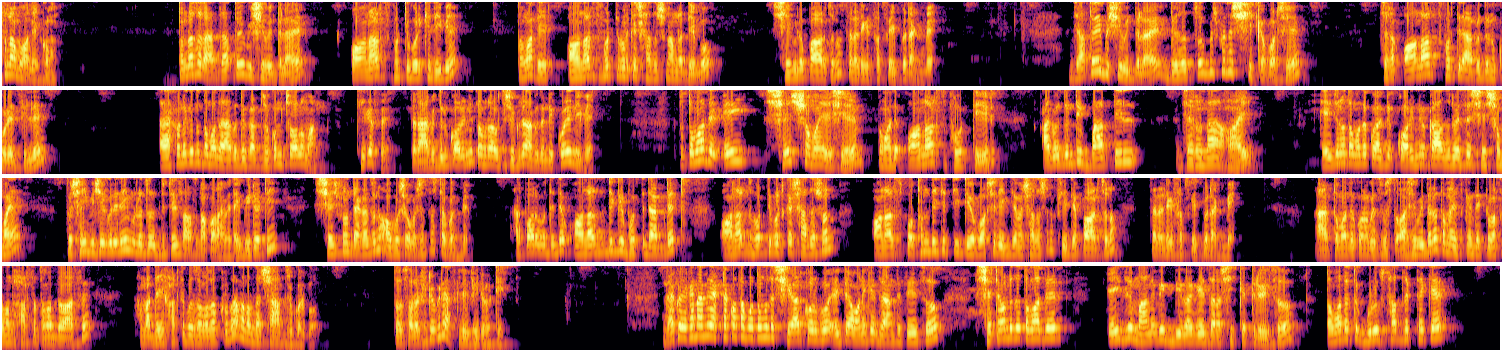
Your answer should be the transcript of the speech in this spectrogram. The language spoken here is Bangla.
আসসালামু আলাইকুম। তোমরা যারা জাতীয় বিশ্ববিদ্যালয়ের অনার্স ভর্তি পরীক্ষা দিবে, তোমাদের অনার্স ভর্তি পরীক্ষার সাজেশন আমরা দেব। সেগুলো পাওয়ার জন্য চ্যানেলটিকে সাবস্ক্রাইব করে রাখবে। জাতীয় বিশ্ববিদ্যালয়ের দু হাজার চব্বিশ পঁচিশ শিক্ষাবর্ষে যারা অনার্স ভর্তির আবেদন করেছিলে এখনও কিন্তু তোমাদের আবেদন কার্যক্রম চলমান, ঠিক আছে? যারা আবেদন করেনি, তোমরা অতি শীঘ্র আবেদনটি করে নিবে। তো তোমাদের এই শেষ সময়ে এসে তোমাদের অনার্স ভর্তির আবেদনটি বাতিল যেন না হয়, এই জন্য তোমাদের কয়েকটি করণীয় কাজ রয়েছে শেষ সময়ে। তো সেই বিষয়গুলি নিয়ে মূলত ডিটেলস আলোচনা করা হবে। তাই ভিডিওটি শেষ পর্যন্ত দেখার জন্য অবশ্যই অবশ্যই চেষ্টা করবে। আর পরবর্তীতে অনার্স ডিগ্রি ভর্তির আপডেট অনার্স ভর্তি পরীক্ষার সাজেশন অনার্স প্রথম, দ্বিতীয়, তৃতীয় বর্ষের এক্সামের সাজেশন ফ্রিতে পাওয়ার জন্য চ্যানেলটিকে সাবস্ক্রাইব করে রাখবে। আর তোমাদের কোনো কিছু বুঝতে অসুবিধা হলে তোমরা স্ক্রিনে দেখতে পাচ্ছ, আমাদের হোয়াটসঅ্যাপ তোমার দেওয়া আছে। আমাদের এই হোয়াটসঅ্যাপে যোগাযোগ করব, আমরা তোমাদের সাহায্য করব। তো সরাসরি করি আজকের এই ভিডিওটি দেখো, এখানে আমি একটা কথা প্রথমত শেয়ার করব, এটা অনেকে জানতে চেয়েছো। সেটা হলো যে তোমাদের এই যে মানবিক বিভাগে যারা শিক্ষার্থী রয়েছে, তোমাদের তো গ্রুপ সাবজেক্ট থেকে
